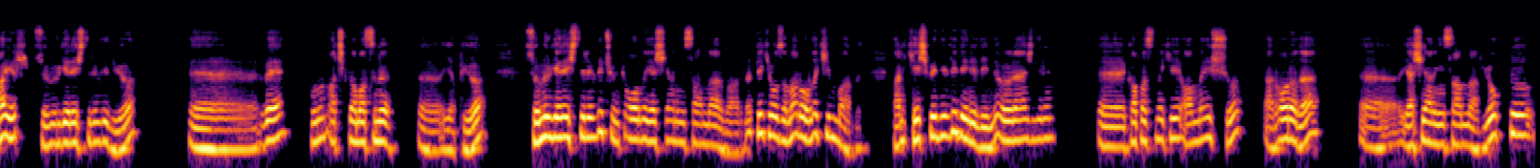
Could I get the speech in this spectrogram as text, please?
hayır, sömürgeleştirildi diyor E, ve bunun açıklamasını e, yapıyor. Sömürgeleştirildi çünkü orada yaşayan insanlar vardı. Peki o zaman orada kim vardı? Hani keşfedildi denildiğinde öğrencilerin e, kafasındaki anlayış şu. Yani orada e, yaşayan insanlar yoktu.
